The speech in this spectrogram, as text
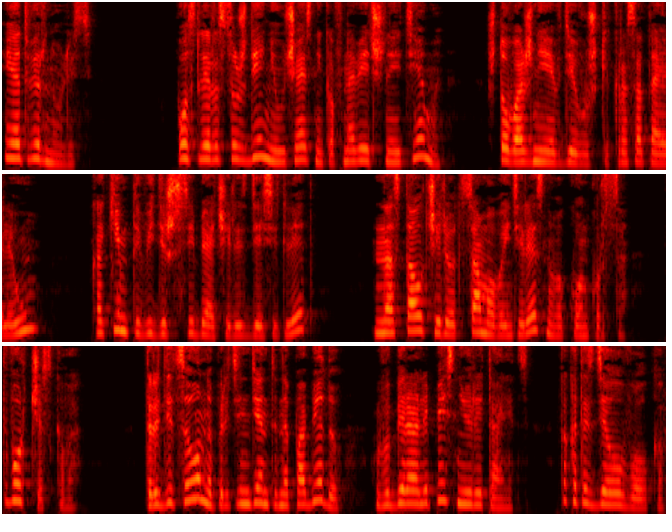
и отвернулись. После рассуждений участников на вечные темы, что важнее в девушке, красота или ум, каким ты видишь себя через десять лет, Настал черед самого интересного конкурса – творческого. Традиционно претенденты на победу выбирали песню или танец, как это сделал Волков.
